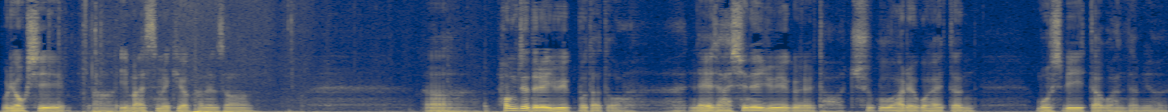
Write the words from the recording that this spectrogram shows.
우리 혹시 어, 이 말씀을 기억하면서 형제들의 유익보다도 내 자신의 유익을 더 추구하려고 했던 모습이 있다고 한다면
